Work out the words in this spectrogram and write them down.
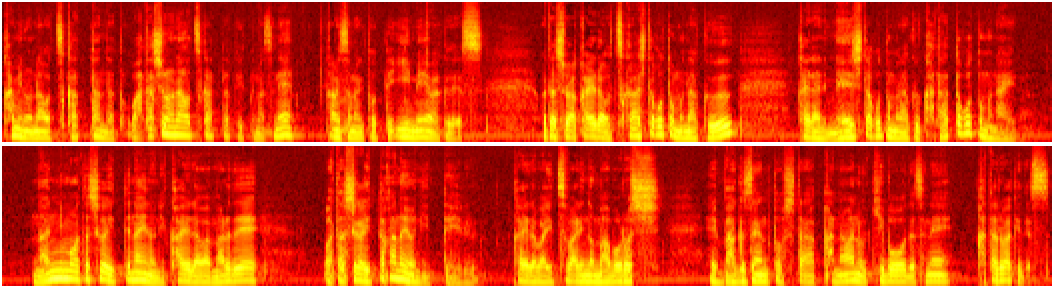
神の名を使ったんだと。私の名を使ったと言ってますね。神様にとっていい迷惑です。私は彼らを使わしたこともなく彼らに命じたこともなく語ったこともない。何にも私が言ってないのに彼らはまるで私が言ったかのように言っている。彼らは偽りの幻漠然とした叶わぬ希望をですね語るわけです。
